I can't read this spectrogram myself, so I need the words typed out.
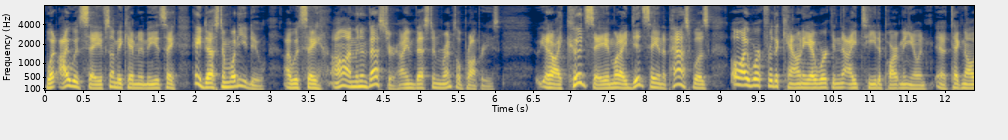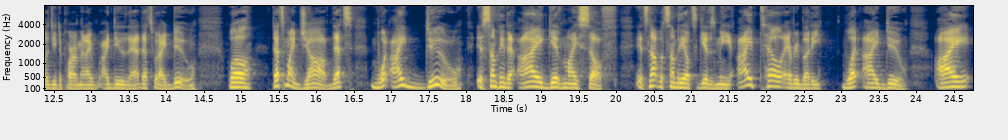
what I would say if somebody came to me and say, Hey, Dustin, what do you do? I would say, Oh, I'm an investor. I invest in rental properties. You know, I could say, and what I did say in the past was, Oh, I work for the county. I work in the IT department, you know, in uh, technology department. I, I do that. That's what I do. Well, that's my job. That's what I do is something that I give myself. It's not what somebody else gives me. I tell everybody what I do. I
